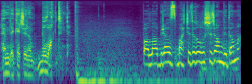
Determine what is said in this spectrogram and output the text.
Hem de gecenin bu vaktinde. Vallahi biraz bahçede dolaşacağım dedi ama...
